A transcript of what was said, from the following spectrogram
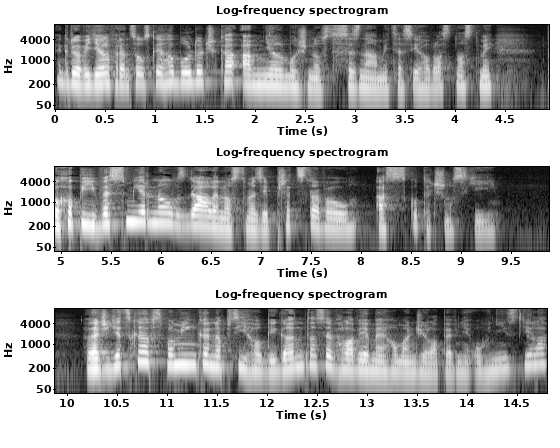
Kdo viděl francouzského buldočka a měl možnost seznámit se s jeho vlastnostmi, pochopí vesmírnou vzdálenost mezi představou a skutečností. Leč dětská vzpomínka na psího giganta se v hlavě mého manžela pevně uhnízdila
